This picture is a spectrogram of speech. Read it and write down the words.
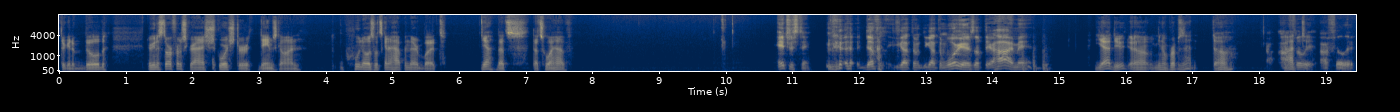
they're gonna build. They're gonna start from scratch. Scorched earth. Dame's gone. Who knows what's gonna happen there? But yeah, that's that's who I have. Interesting. Definitely. You got them you got the Warriors up there high, man. Yeah, dude. Uh, you know, represent. Duh. I Got feel it. I feel it.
